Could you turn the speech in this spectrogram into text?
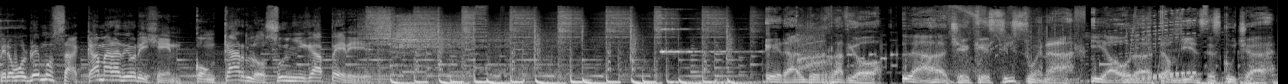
pero volvemos a Cámara de Origen con Carlos Zúñiga Pérez. Heraldo Radio, la H que sí suena y ahora también se escucha.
